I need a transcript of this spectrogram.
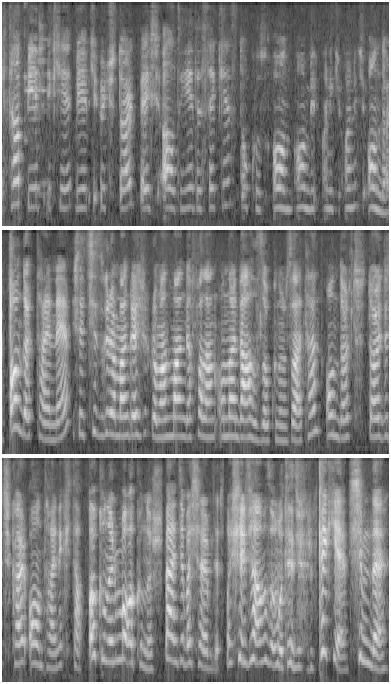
Kitap 1, 2, 1, 2, 3, 4, 5, 6, 7, 8, 9, 10, 11, 12, 13, 14. 14 tane. İşte çizgi roman, grafik roman, manga falan onlar daha hızlı okunur zaten. 14, 4'ü çıkar 10 tane kitap. Okunur mu okunur. Bence başarabilir. Başaracağımızı umut ediyorum. Peki şimdi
